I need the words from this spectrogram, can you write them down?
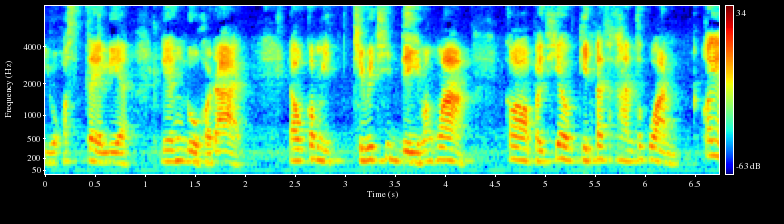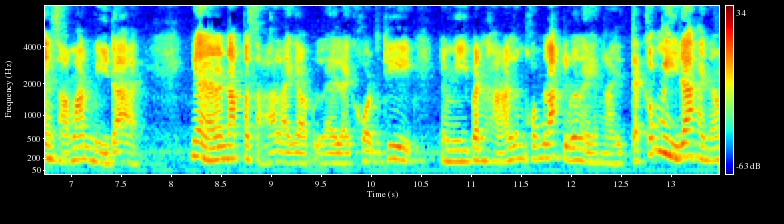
อยู่ออสเตรเลียเลี้ยงดูเขาได้ แล้วก็มีชีวิตที่ดีมากๆ ก็ไปเที่ยวกินพัตตาคารทุกวันก็ยังสามารถมีได้ เนี่ยแล้วนับภาษาอะไรกับหลาย ๆ คนที่ยังมีปัญหาเรื่องความรักหรืออะไรยังไง แต่ก็มีได้นะ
